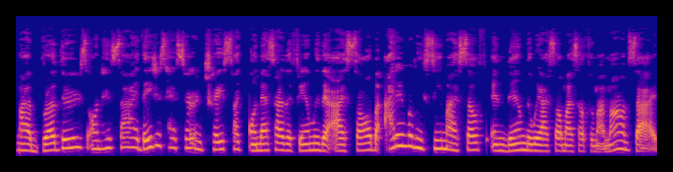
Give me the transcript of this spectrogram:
My brothers on his side, they just had certain traits like on that side of the family that I saw, but I didn't really see myself in them the way I saw myself in my mom's side.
